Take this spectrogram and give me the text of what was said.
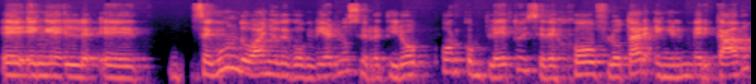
Eh, en el eh, segundo año de gobierno se retiró por completo y se dejó flotar en el mercado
